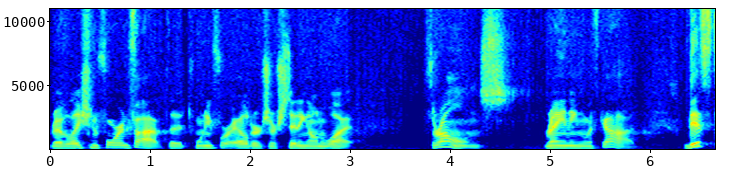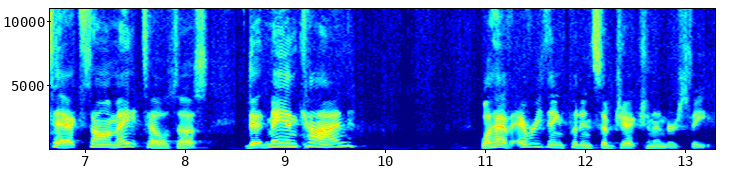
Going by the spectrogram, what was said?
Revelation 4 and 5. The 24 elders are sitting on what? Thrones, reigning with God. This text, Psalm 8, tells us that mankind will have everything put in subjection under his feet.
